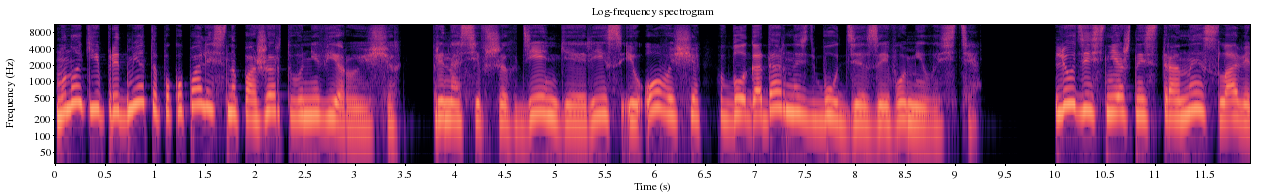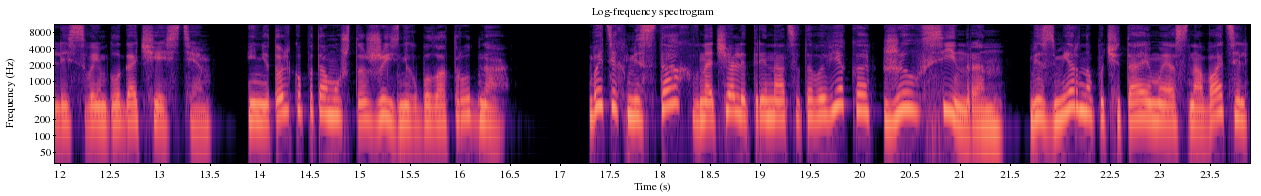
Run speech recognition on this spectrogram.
многие предметы покупались на пожертвования верующих, приносивших деньги, рис и овощи в благодарность Будде за его милости. Люди снежной страны славились своим благочестием, и не только потому, что жизнь их была трудна. В этих местах в начале XIII века жил Синран — безмерно почитаемый основатель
